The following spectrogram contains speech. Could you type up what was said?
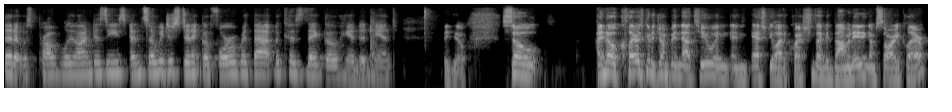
that it was probably Lyme disease. And so we just didn't go forward with that because they go hand in hand. They do. So I know Claire's going to jump in now too and, and ask you a lot of questions. I've been dominating. I'm sorry, Claire.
